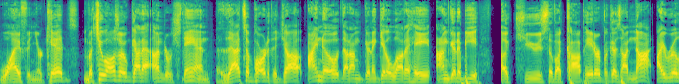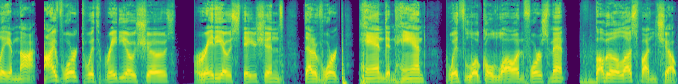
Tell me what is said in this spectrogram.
wife and your kids, but you also got to understand that's a part of the job. I know that I'm going to get a lot of hate. I'm going to be accused of a cop hater because I'm not. I really am not. I've worked with radio shows, radio stations that have worked hand in hand with local law enforcement. Bubba the Love Sponge Show,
